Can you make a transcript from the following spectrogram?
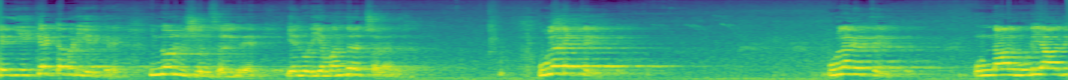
கேள்வியை கேட்டபடி இருக்கிறேன். இன்னொரு விஷயம் சொல்கிறேன். என்னுடைய மந்திர சொல்லல் உலகத்தில் உலகத்தில் உன்னால் முடியாது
